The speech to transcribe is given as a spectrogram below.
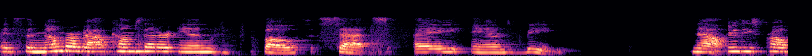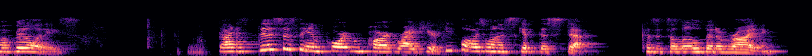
it's the number of outcomes that are in both sets, A and B. Now, do these probabilities. Guys, this is the important part right here. People always want to skip this step because it's a little bit of writing.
